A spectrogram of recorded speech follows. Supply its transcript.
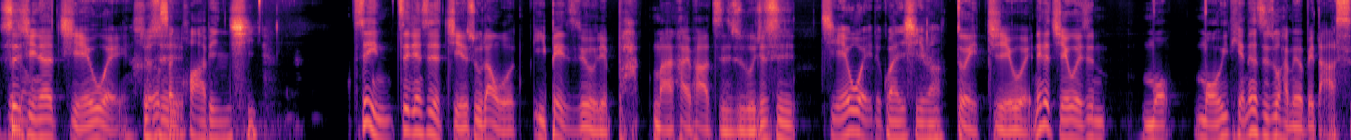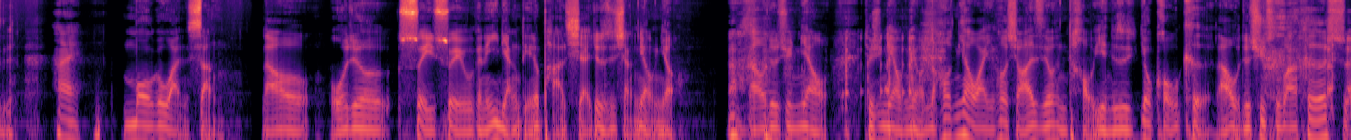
事情的结尾就是就是生化兵器。事情这件事的结束，让我一辈子就有点怕，蛮害怕蜘蛛。就是结尾的关系吗？对结尾，那个结尾是某某一天，那个蜘蛛还没有被打死，嗨，某个晚上，然后我就睡一睡，我可能一两点就爬起来，就是想尿尿，然后就去尿，就去尿尿，然后尿完以后，小孩子又很讨厌，就是又口渴，然后我就去厨房喝水，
